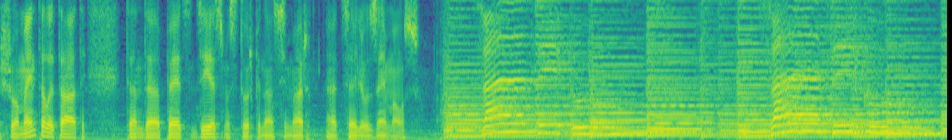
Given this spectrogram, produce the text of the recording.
šo mentalitāti, tad pēc dziesmas turpināsim ar ceļu uz Emausu. Svēts ir kungs, svēts ir kungs,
